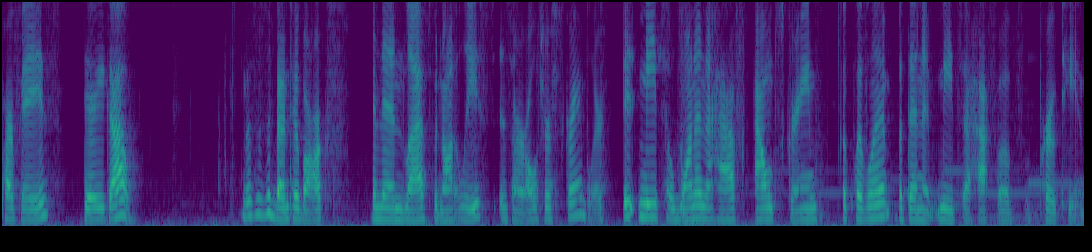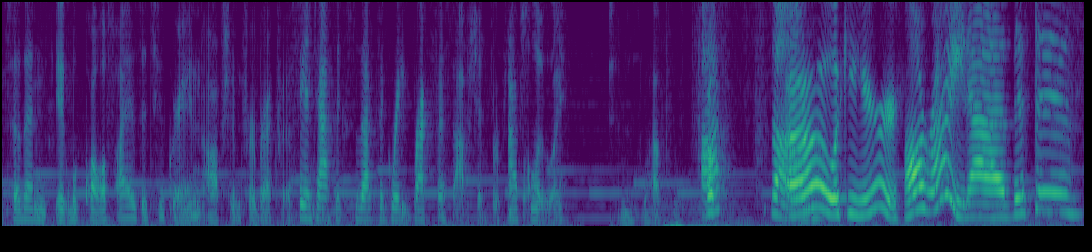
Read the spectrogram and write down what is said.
parfaits. There you go. This is a bento box. And then last but not least is our ultra scrambler. It meets a one and a half ounce grain equivalent, but then it meets a half of protein. So then it will qualify as a two grain option for breakfast. Fantastic. So that's a great breakfast option for people. Absolutely. Awesome. Oh, looky here. All right. Uh, this is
